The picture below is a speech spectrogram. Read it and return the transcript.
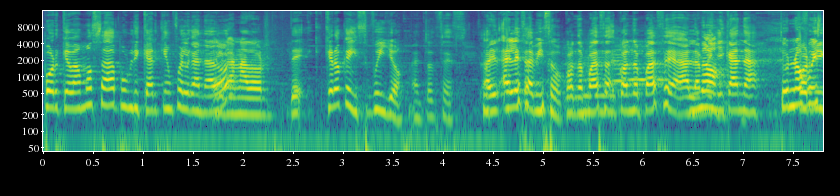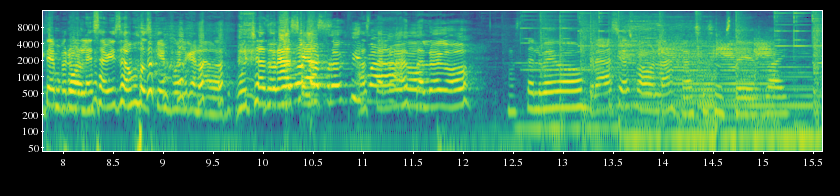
porque vamos a publicar quién fue el ganador. el ganador. De- creo que fui yo, entonces. Ahí, ahí les aviso cuando, pase a la No, mexicana. Tú no fuiste, pero les avisamos quién fue el ganador. Muchas Nos gracias. vemos la próxima. Hasta luego. Hasta luego. Hasta luego. Gracias, Paola. Gracias a ustedes. Bye.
